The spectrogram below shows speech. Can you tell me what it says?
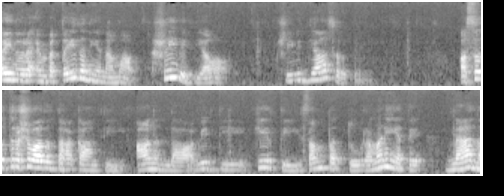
ಐನೂರ ಎಂಬತ್ತೈದನೆಯ ನಾಮ ಶ್ರೀವಿದ್ಯಾ ಶ್ರೀವಿದ್ಯಾ ಸ್ವರೂಪಿಣಿ ಅಸದೃಶವಾದಂತಹ ಕಾಂತಿ, ಆನಂದ, ವಿದ್ಯೆ, ಕೀರ್ತಿ, ಸಂಪತ್ತು, ರಮಣೀಯತೆ, ಜ್ಞಾನ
